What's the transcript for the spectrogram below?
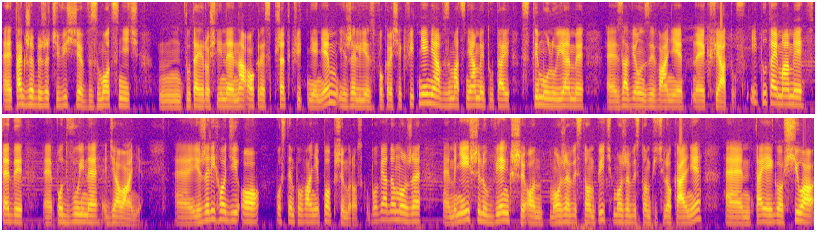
e, tak żeby rzeczywiście wzmocnić mm, tutaj roślinę na okres przed kwitnieniem. Jeżeli jest w okresie kwitnienia, wzmacniamy tutaj, stymulujemy zawiązywanie kwiatów. I tutaj mamy wtedy podwójne działanie. Jeżeli chodzi o postępowanie po przymrozku, bo wiadomo, że e, mniejszy lub większy on może wystąpić, może wystąpić lokalnie. Em, Ta jego siła,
